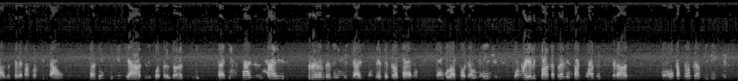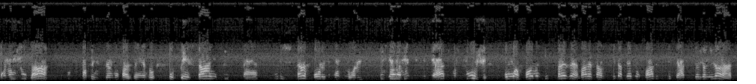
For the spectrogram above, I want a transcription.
casa, quer levar para o hospital. O paciente psiquiátrico, apesar de que né, em fases mais brandas e iniciais poder ser tratado ambulatorialmente, quando ele passa a apresentar quadros graves, coloca a própria vida em risco por não julgar o que está pensando ou fazendo, por pensar em se cuidar, por estar fora de controle, o internamento psiquiátrico surge como uma forma de preservar essa vida até que o quadro psiquiátrico seja melhorado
